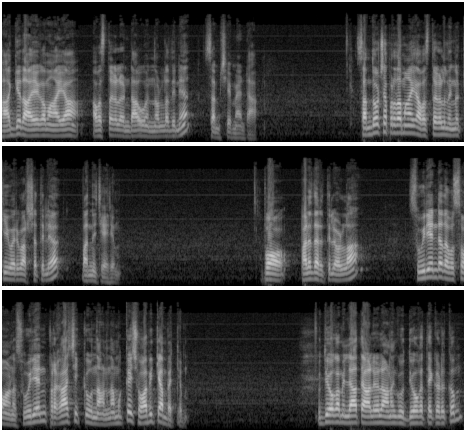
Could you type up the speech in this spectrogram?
ഭാഗ്യദായകമായ അവസ്ഥകൾ ഉണ്ടാവും എന്നുള്ളതിന് സംശയം വേണ്ട. സന്തോഷപ്രദമായ അവസ്ഥകൾ നിങ്ങൾക്ക് ഈ ഒരു വർഷത്തിൽ വന്നു ചേരും. അപ്പോൾ പലതരത്തിലുള്ള സൂര്യന്റെ ദിവസമാണ്. സൂര്യൻ പ്രകാശിക്കുമെന്നാണ് നമുക്ക് ശോഭിക്കാൻ പറ്റും. ഉദ്യോഗമില്ലാത്ത ആളുകളാണെങ്കിൽ ഉദ്യോഗത്തേക്കെടുക്കും.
